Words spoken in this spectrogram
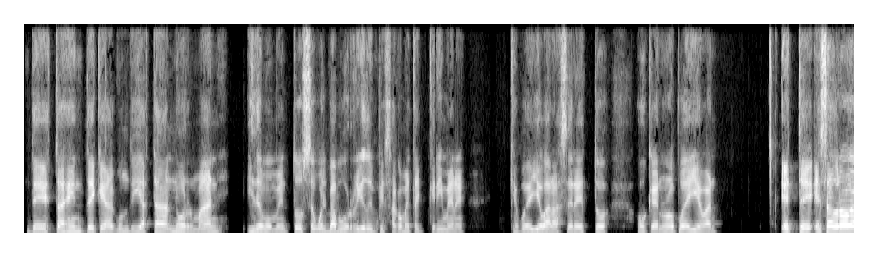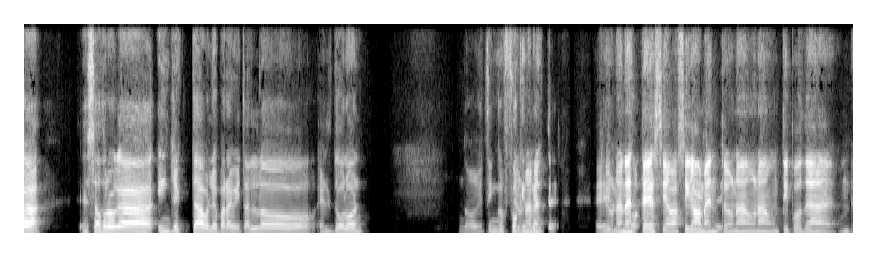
de esta gente que algún día está normal y de momento se vuelve aburrido y empieza a cometer crímenes que puede llevar a hacer esto o que no lo puede llevar. Este, esa droga, esa droga inyectable para evitar el dolor. No, tengo fucking una, eh, una anestesia, básicamente, Una, una, un tipo de un,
